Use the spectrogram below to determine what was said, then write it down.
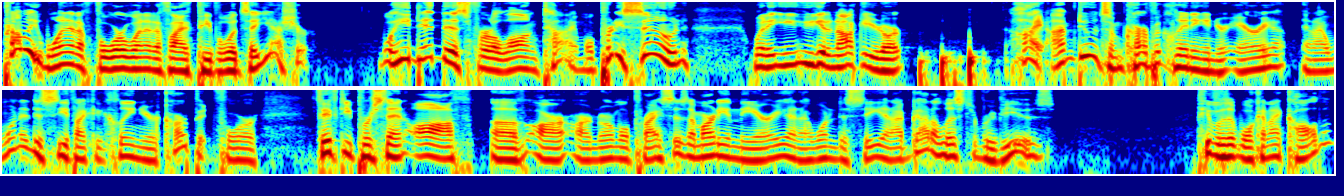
probably one out of four, one out of five people would say, "Yeah, sure." Well, he did this for a long time. Well, pretty soon, when it, you, you get a knock at your door, hi, I'm doing some carpet cleaning in your area, and I wanted to see if I could clean your carpet for 50% off of our, our normal prices. I'm already in the area, and I wanted to see, and I've got a list of reviews. People said, well, can I call them?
